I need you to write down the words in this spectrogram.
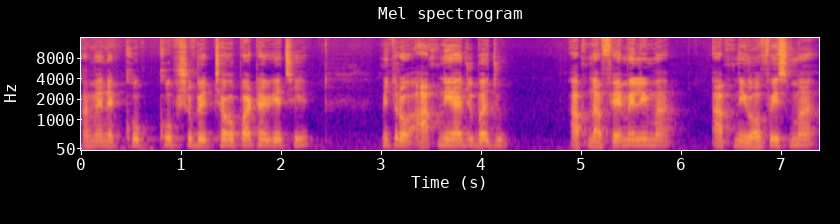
અમે એને ખૂબ ખૂબ શુભેચ્છાઓ પાઠવીએ છીએ. મિત્રો, આપની આજુબાજુ, આપના ફેમિલીમાં, આપની ઓફિસમાં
